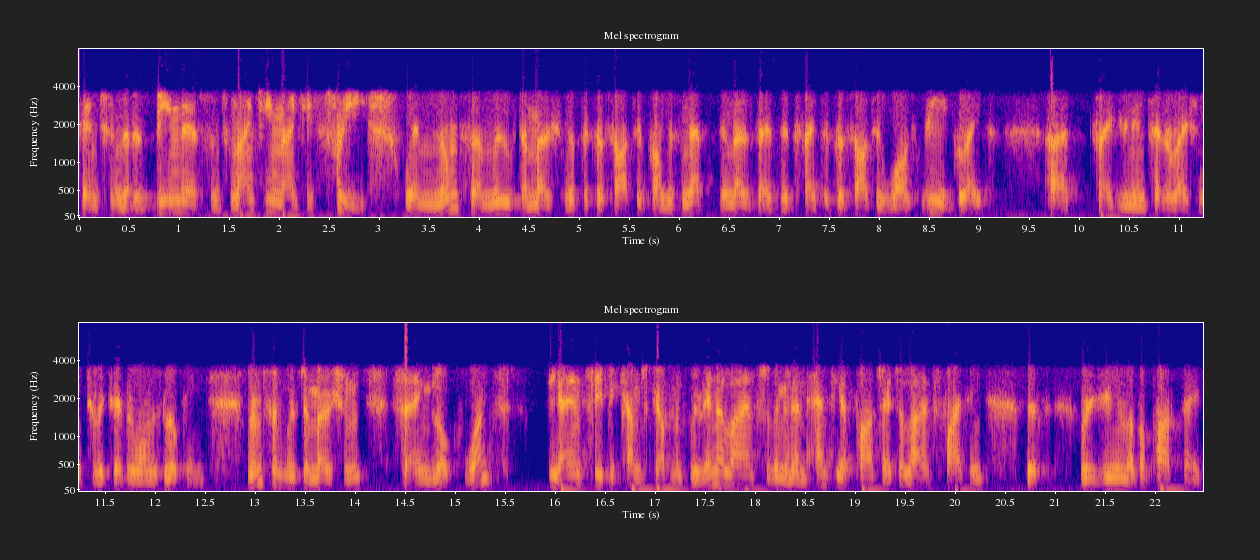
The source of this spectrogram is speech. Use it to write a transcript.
tension that has been there since 1993 when NUMSA moved a motion at the COSATU Congress. And that, in those days, they'd say that COSATU was the great uh, trade union federation to which everyone was looking. NUMSA moved a motion saying, look, once the ANC becomes government, we're in alliance with them in an anti-apartheid alliance fighting this regime of apartheid.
